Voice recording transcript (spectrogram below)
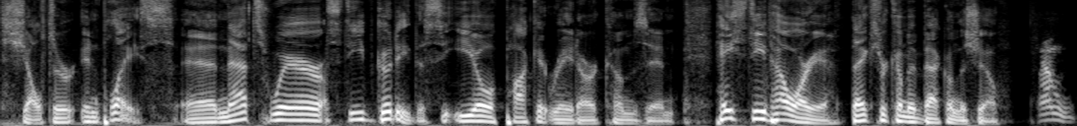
shelter in place. And that's where Steve Goody, the CEO of Pocket Radar, comes in. Hey, Steve, how are you? Thanks for coming back on the show. I'm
